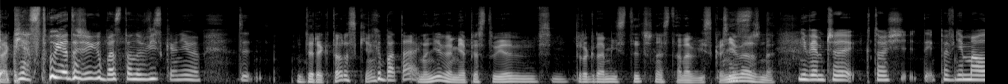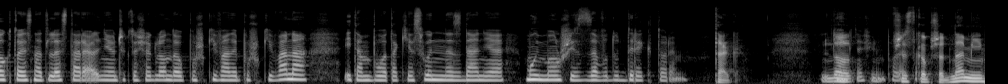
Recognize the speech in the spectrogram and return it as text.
tak. Piastuje to się chyba stanowiska, nie wiem. Dyrektorskie? Chyba tak. No nie wiem, ja piastuję programistyczne stanowisko, czy nieważne. Nie wiem, czy ktoś, pewnie mało kto jest na tyle stary, ale nie wiem, czy ktoś oglądał Poszukiwany, Poszukiwana i tam było takie słynne zdanie, mój mąż jest z zawodu dyrektorem. Tak. No, film, wszystko przed nami.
